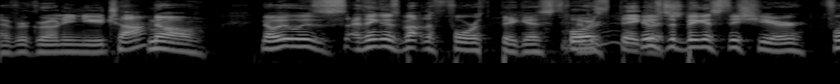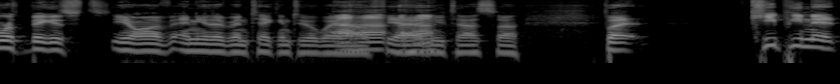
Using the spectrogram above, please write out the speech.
ever grown in Utah. no No, it was. I think it was about the fourth biggest. ever. Fourth It was the biggest. biggest this year. Fourth biggest, you know, of any that have been taken to a weigh Uh-huh, off. Yeah, uh-huh. in Utah. So, but keeping it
